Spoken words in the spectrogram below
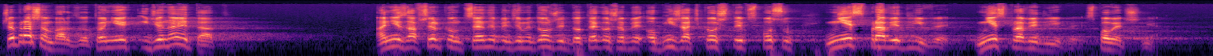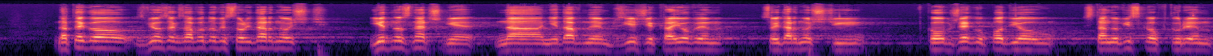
przepraszam bardzo, to niech idzie na etat. A nie za wszelką cenę będziemy dążyć do tego, żeby obniżać koszty w sposób niesprawiedliwy, niesprawiedliwy społecznie. Dlatego Związek Zawodowy Solidarność jednoznacznie na niedawnym zjeździe krajowym Solidarności w Kołobrzegu podjął stanowisko, w którym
